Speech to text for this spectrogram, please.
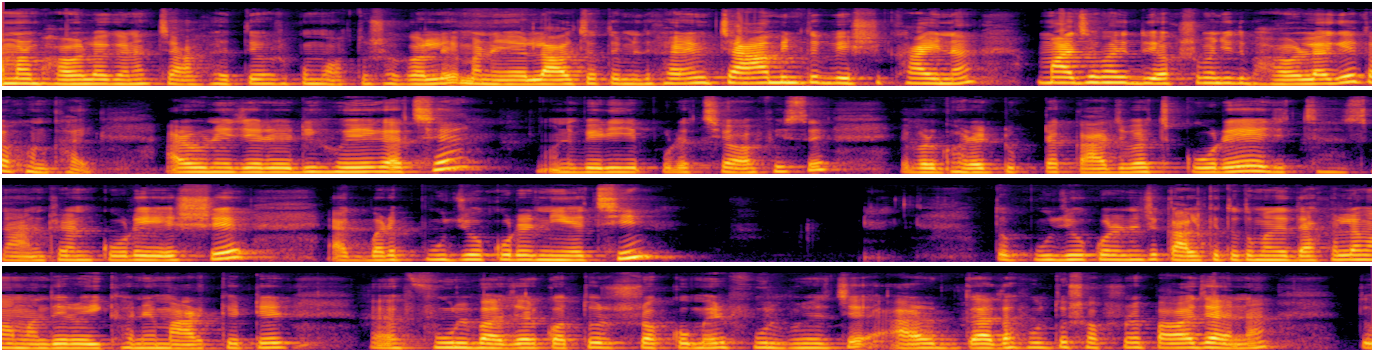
আমার ভালো লাগে না চা খেতে ওরকম অত সকালে। মানে লাল চা তো এমনিতে খাই আমি চা আমি তো বেশি খাই না। মাঝে মাঝে দু এক সময় যদি ভালো লাগে তখন খাই। আর উনি যে রেডি হয়ে গেছে, উনি বেরিয়ে পড়েছে অফিসে এবার ঘরের টুকটাক কাজ বাজ করে স্নান টান করে এসে একবারে পুজো করে নিয়েছি। তো পুজো করে নিয়েছি। কালকে তো তোমাদের দেখালাম আমাদের ওইখানে মার্কেটের ফুল বাজার কত রকমের ফুল বসেছে। আর গাঁদা ফুল তো সবসময় পাওয়া যায় না। তো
